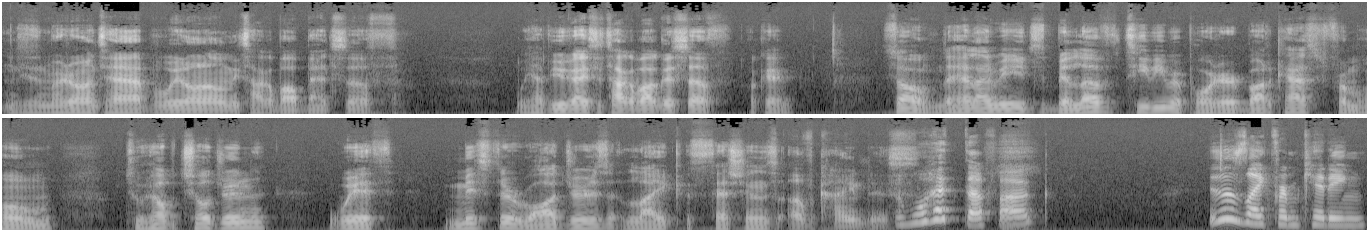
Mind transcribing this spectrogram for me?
This is Murder on Tap. We don't only talk about bad stuff. We have you guys to talk about good stuff. Okay. So, the headline reads Beloved TV reporter broadcast from home to help children with Mr. Rogers like sessions of kindness. What the fuck? This is like from Kidding.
